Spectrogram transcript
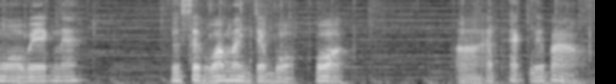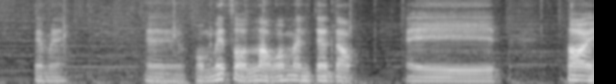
งูเวกนะ รู้สึกว่ามันจะบวกพวกอ่า attack หรือเปล่า ใช่ไหมเออผมไม่สนหรอกว่ามันจะดรอปไอ้สร้อย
